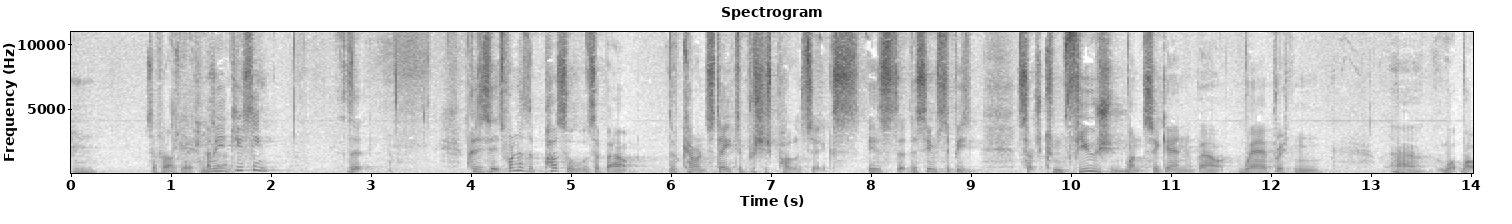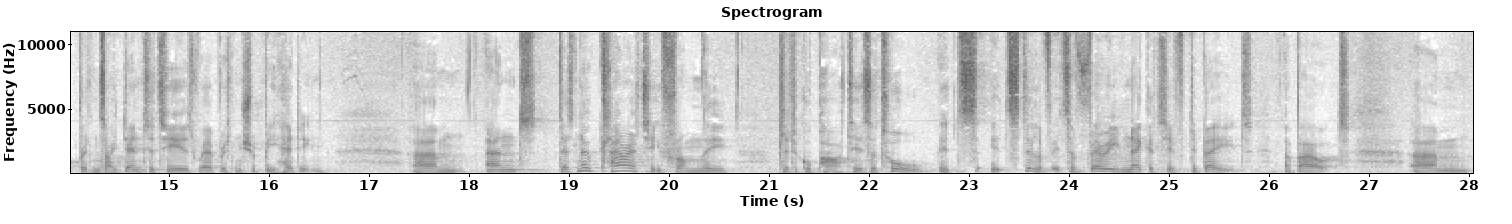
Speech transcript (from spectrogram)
Mm. So far as we're concerned. I mean, do you think that because it's one of the puzzles about the current state of British politics is, that there seems to be such confusion once again about where Britain, uh, what, what Britain's identity is, where Britain should be heading. Um, and there's no clarity from the political parties at all. It's, it's still a, it's a very negative debate about, um,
